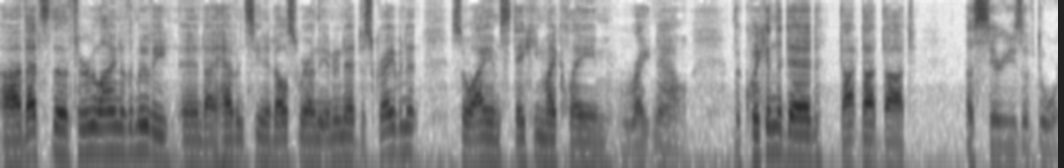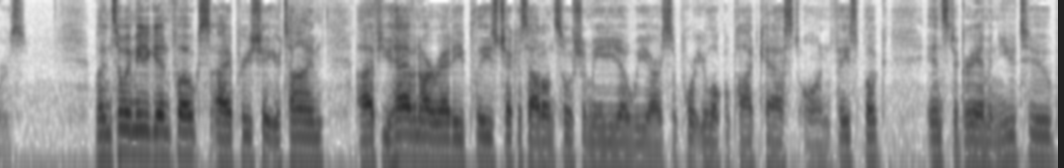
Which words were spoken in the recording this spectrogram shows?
Uh, that's the through line of the movie, and I haven't seen it elsewhere on the internet describing it, so I am staking my claim right now. The Quick and the Dead, dot, dot, dot, a series of doors. But until we meet again, folks, I appreciate your time. Uh, if you haven't already, please check us out on social media. We are Support Your Local Podcast on Facebook, Instagram, and YouTube.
